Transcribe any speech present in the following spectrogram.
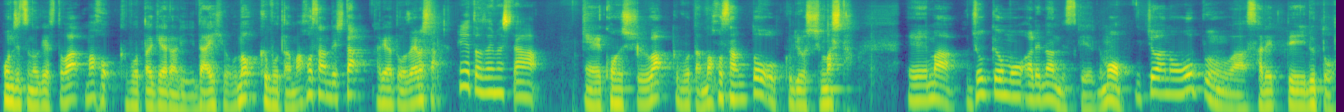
本日のゲストは、真帆久保田ギャラリー代表の久保田真帆さんでした。ありがとうございました。ありがとうございました。えー、今週は久保田真帆さんとお送りをしました。えー、まあ、状況もあれなんですけれども、一応あの、オープンはされていると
